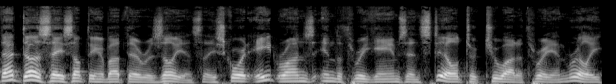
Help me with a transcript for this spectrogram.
that does say something about their resilience. They scored eight runs in the three games and still took two out of three. And really,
